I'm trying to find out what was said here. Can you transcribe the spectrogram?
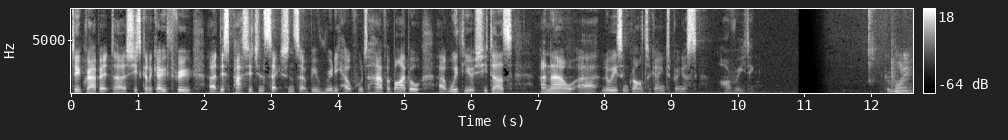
do grab it. Uh, she's going to go through uh, this passage in sections, so it would be really helpful to have a Bible uh, with you as she does. And now uh, Louise and Grant are going to bring us our reading. Good morning.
